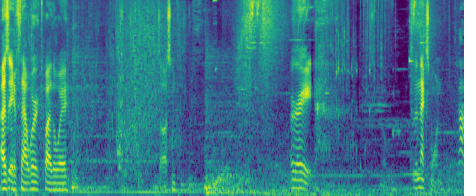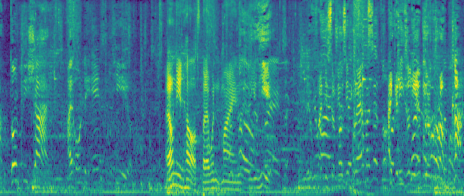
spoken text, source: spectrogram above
As if that worked, by the way. That's awesome. Alright. To the next one. Come, don't be shy. I only aim to heal. I don't need health, but I wouldn't mind. You here? You find this amusing. I can easily have your throat cut!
